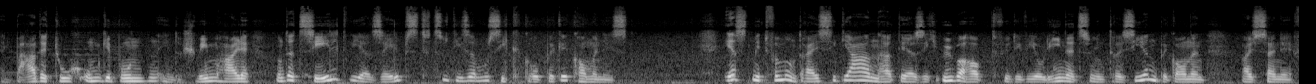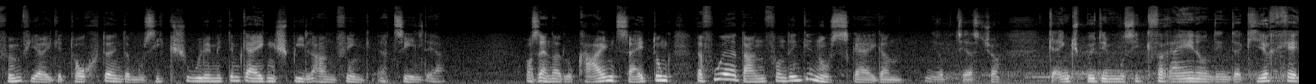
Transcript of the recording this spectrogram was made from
ein Badetuch umgebunden in der Schwimmhalle und erzählt, wie er selbst zu dieser Musikgruppe gekommen ist. Erst mit 35 Jahren hatte er sich überhaupt für die Violine zu interessieren begonnen, als seine fünfjährige Tochter in der Musikschule mit dem Geigenspiel anfing, erzählt er. Aus einer lokalen Zeitung erfuhr er dann von den Genussgeigern. Ich habe zuerst schon Geigen gespielt im Musikverein und in der Kirche.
